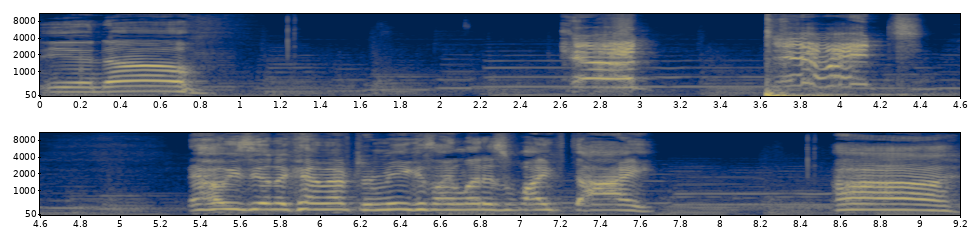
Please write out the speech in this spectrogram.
You know. God damn it! Now he's gonna come after me because I let his wife die. Ah.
